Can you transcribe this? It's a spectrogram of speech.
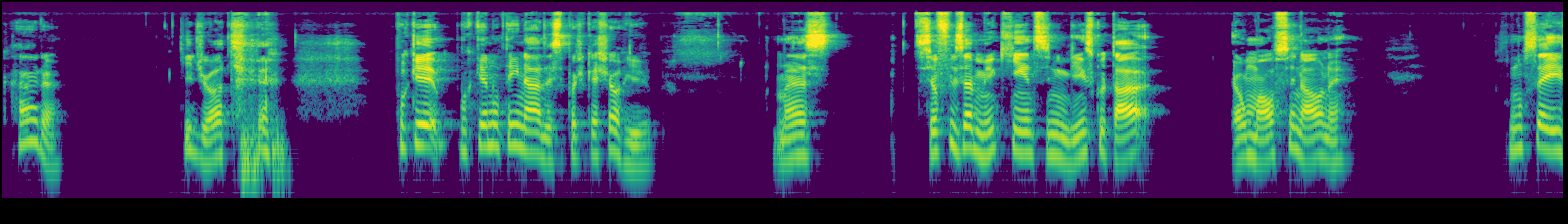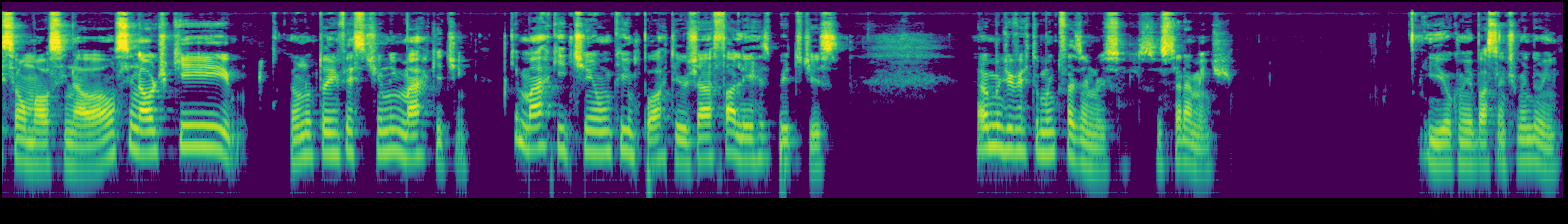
cara, que idiota. porque, porque não tem nada, esse podcast é horrível. Mas se eu fizer 1.500 e ninguém escutar, é um mau sinal, né? Não sei se é um mau sinal. É um sinal de que eu não estou investindo em marketing. Porque marketing é um que importa, eu já falei a respeito disso. Eu me divirto muito fazendo isso, sinceramente. E eu comi bastante amendoim.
